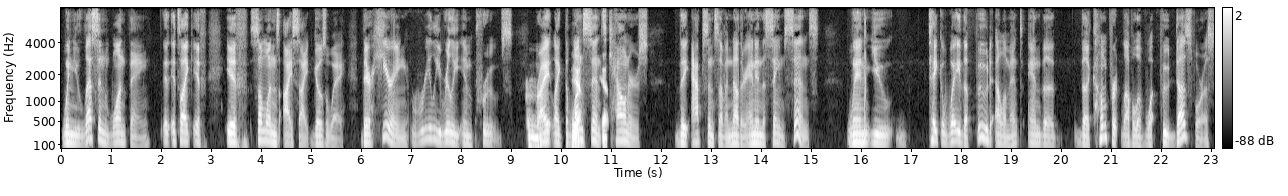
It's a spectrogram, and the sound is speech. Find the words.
when you lessen one thing, It, it's like if if someone's eyesight goes away, their hearing really really improves, Mm, right? Like the Yeah, one sense yeah. counters the absence of another, and in the same sense, when you take away the food element and the the comfort level of what food does for us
